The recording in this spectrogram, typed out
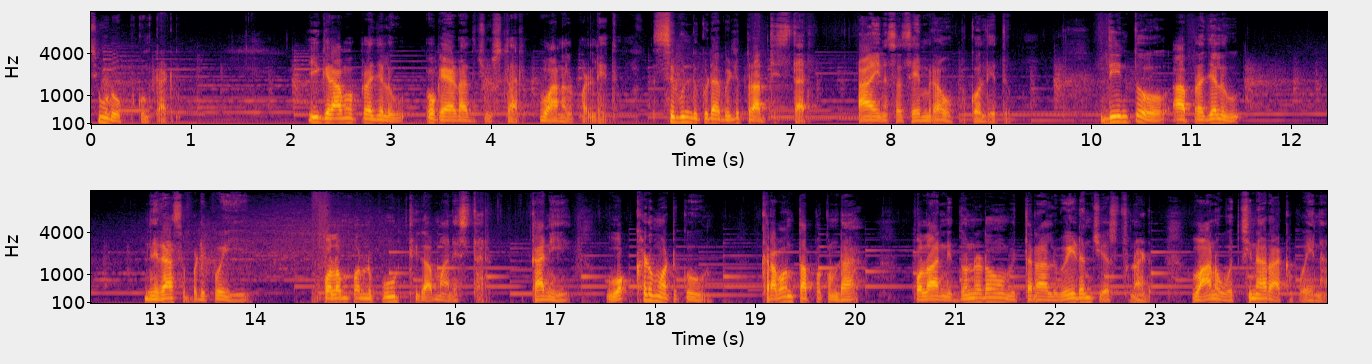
శివుడు ఒప్పుకుంటాడు. ఈ గ్రామ ప్రజలు ఒక ఏడాది చూస్తారు వానలు పడలేదు. శివుణ్ణి కూడా వెళ్ళి ప్రార్థిస్తారు. ఆయన ససేమిరా ఒప్పుకోలేదు. దీంతో ఆ ప్రజలు నిరాశపడిపోయి పొలం పనులు పూర్తిగా మానేస్తారు. కానీ ఒక్కడు మటుకు క్రమం తప్పకుండా పొలాన్ని దున్నడం విత్తనాలు వేయడం చేస్తున్నాడు. వాన వచ్చినా రాకపోయినా.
